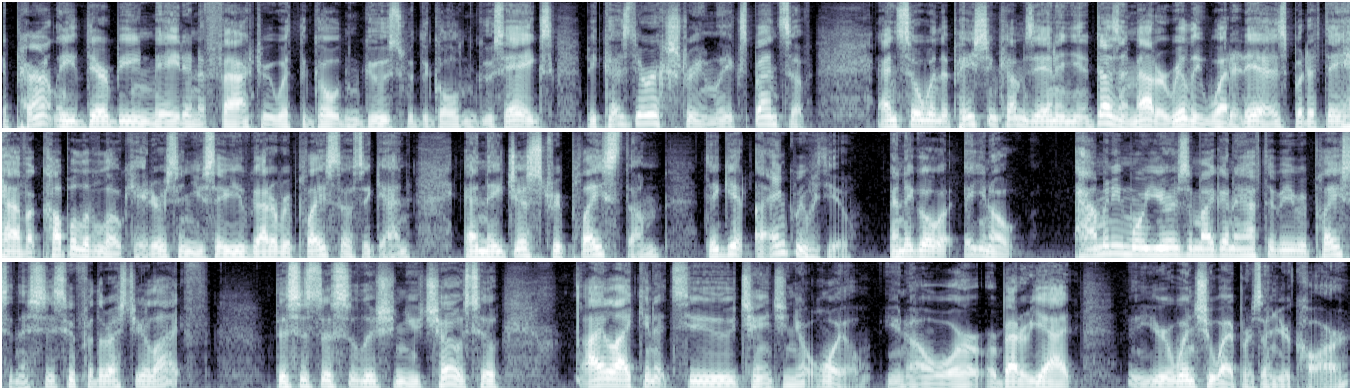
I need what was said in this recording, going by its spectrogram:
apparently they're being made in a factory with the golden goose with the golden goose eggs because they're extremely expensive. And so when the patient comes in, and it doesn't matter really what it is, but if they have a couple of locators and you say you've got to replace those again, and they just replace them, they get angry with you. And they go, you know, how many more years am I going to have to be replacing this? This is for the rest of your life. This is the solution you chose. So I liken it to changing your oil, you know, or, or better yet, your windshield wipers on your car.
